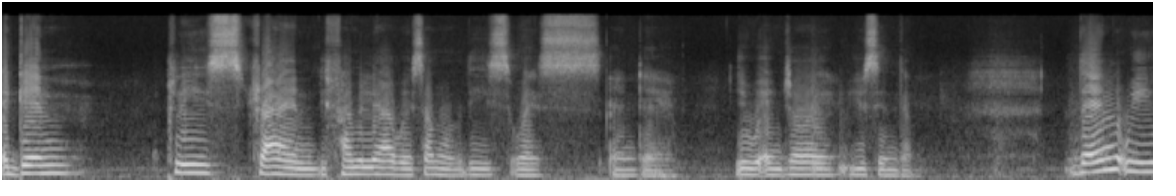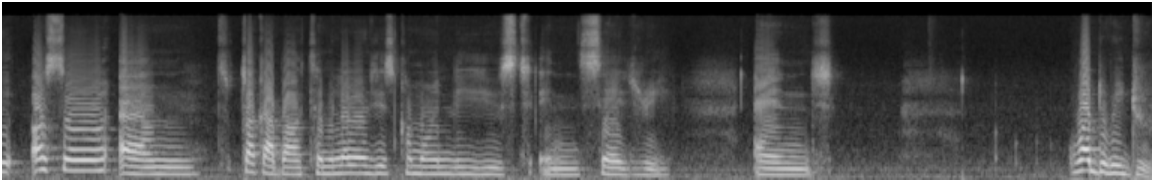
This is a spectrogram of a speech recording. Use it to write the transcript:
again please try and be familiar with some of these words and uh, you will enjoy using them. Then we also um, talk about terminologies commonly used in surgery. And what do we do?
